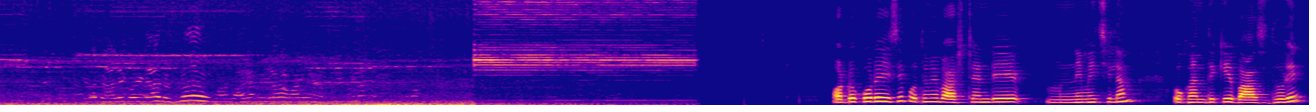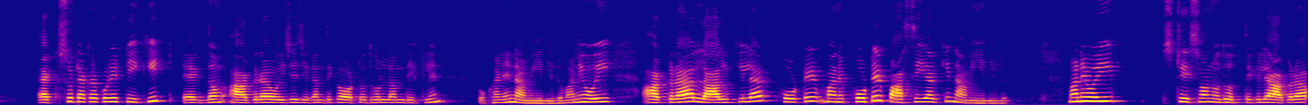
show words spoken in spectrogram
गाड़ी कोई ना रुको गाड़ी कोई ना हमारे यहाँ। অটো করে এসে প্রথমে বাস স্ট্যান্ডে উম, নেমেছিলাম ওখান থেকে বাস ধরে একশো টাকা করে টিকিট একদম আগ্রা ওই যে যেখান থেকে অটো ধরলাম দেখলেন, ওখানে নামিয়ে দিল। মানে ওই আগ্রা লাল লালকিলার ফোর্টের মানে ফোর্টের পাশেই আর কি নামিয়ে দিল। মানে ওই স্টেশনও ধরতে গেলে আগ্রা,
